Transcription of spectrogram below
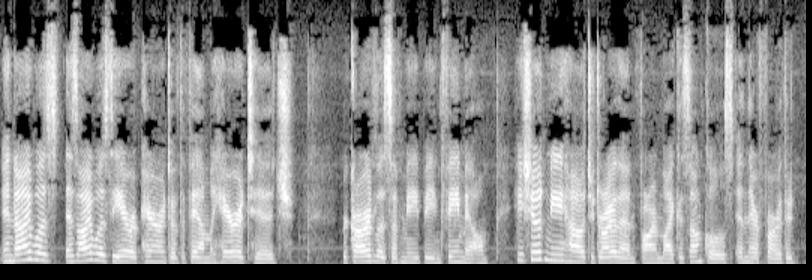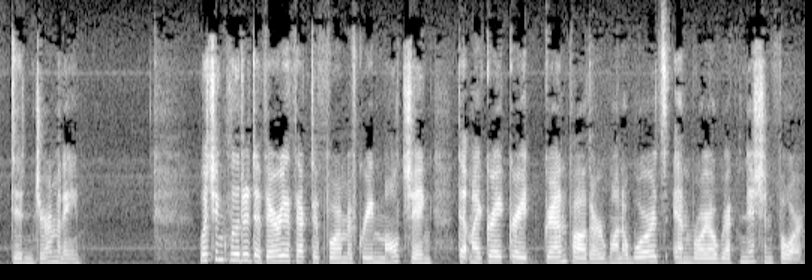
And I was, as I was the heir apparent of the family heritage, regardless of me being female. He showed me how to dryland farm like his uncles and their father did in Germany, which included a very effective form of green mulching that my great great grandfather won awards and royal recognition for.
